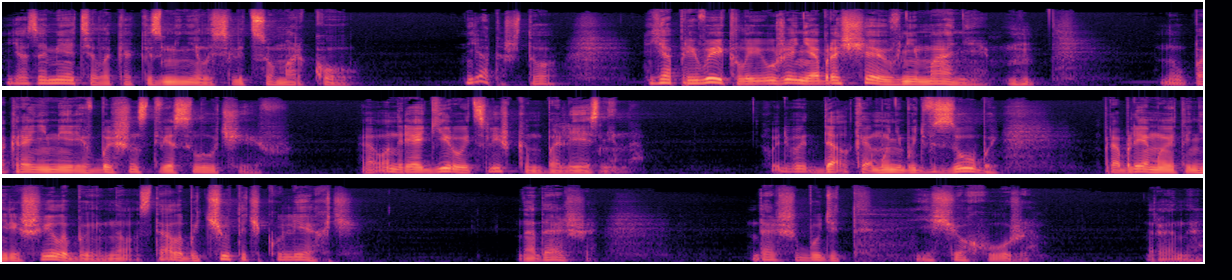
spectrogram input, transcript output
Я заметила, как изменилось лицо Марков. Я-то что? Я привыкла и уже не обращаю внимания. Ну, по крайней мере, в большинстве случаев. А он реагирует слишком болезненно. Хоть бы дал кому-нибудь в зубы, проблему это не решило бы, но стало бы чуточку легче. А дальше... Дальше будет еще хуже. Рано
